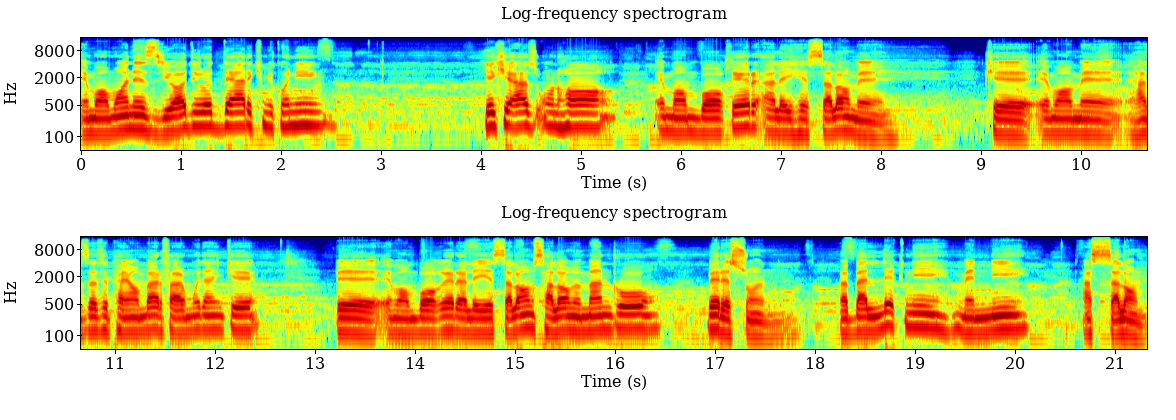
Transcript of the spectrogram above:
امامان زیادی رو درک می‌کنیم یکی از اونها امام باقر علیه السلامه که امام حضرت پیامبر فرمودن که به امام باقر علیه السلام سلام من رو برسون و بلغنی منی السلام.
